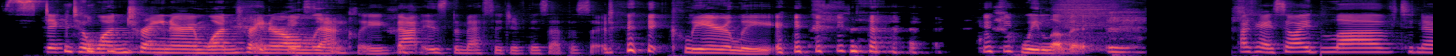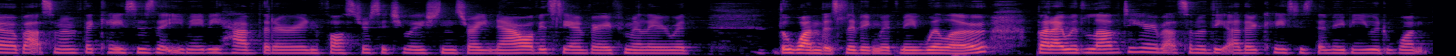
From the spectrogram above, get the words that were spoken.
Stick to one trainer and one trainer only. Exactly. That is the message of this episode. Clearly. we love it. Okay, so I'd love to know about some of the cases that you maybe have that are in foster situations right now. Obviously, I'm very familiar with the one that's living with me, Willow, but I would love to hear about some of the other cases that maybe you would want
